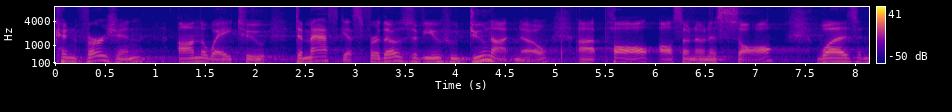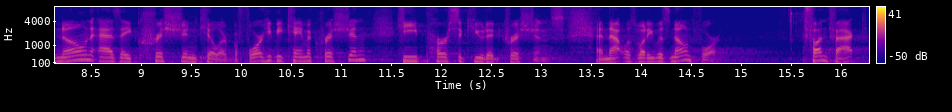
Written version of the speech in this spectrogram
conversion on the way to Damascus. For those of you who do not know, uh, Paul, also known as Saul, was known as a Christian killer. Before he became a Christian, he persecuted Christians, and that was what he was known for. Fun fact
